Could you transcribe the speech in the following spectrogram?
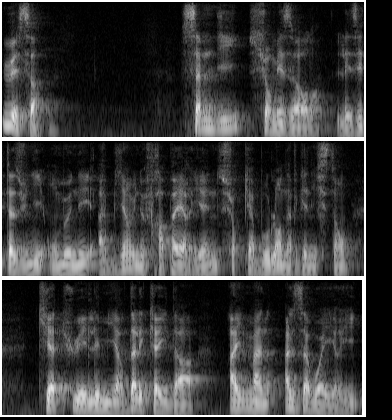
USA. Samedi, sur mes ordres, les États-Unis ont mené à bien une frappe aérienne sur Kaboul en Afghanistan qui a tué l'émir d'Al-Qaïda Ayman al-Zawahiri.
